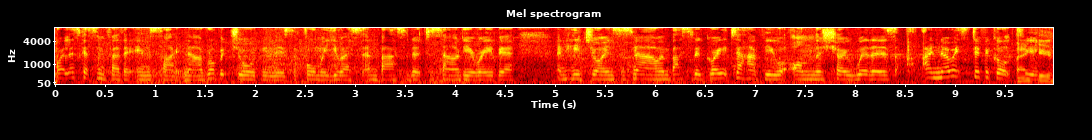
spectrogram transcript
Well, let's get some further insight now. Robert Jordan is the former U.S. ambassador to Saudi Arabia, and he joins us now. Ambassador, great to have you on the show with us. I know it's difficult Thank to you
